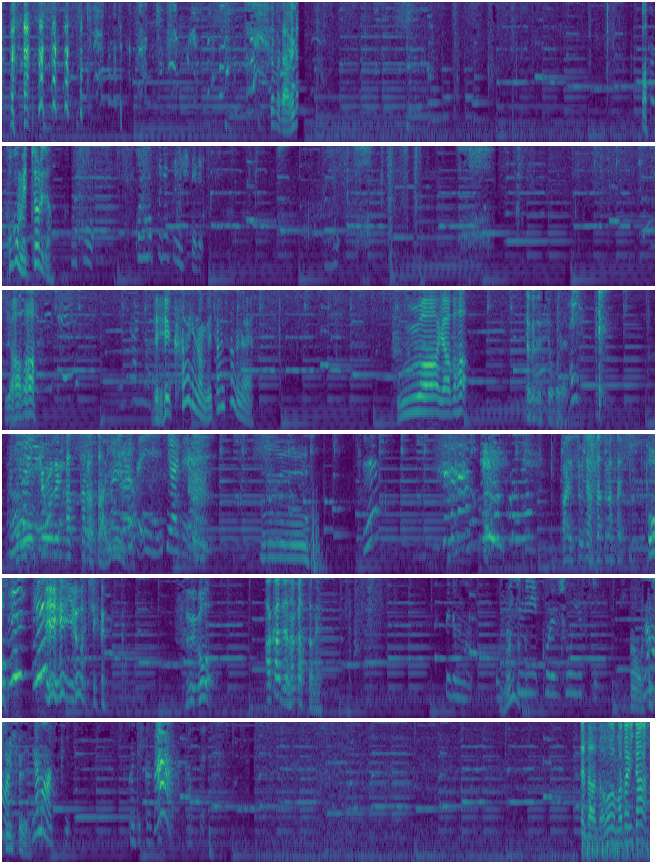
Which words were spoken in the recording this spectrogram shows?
やっぱダメだここめっちゃあるじゃん。そうこれもプニプニしてる。やば。でかいのめちゃめちゃあるね。うわやば。択ですよこれ。はい。東京で買ったらさいいちょっといい開いて。うーえ？はいしぶちゃん座ってください。おええ色が違う。すごっ。赤じゃなかったね。えでもお刺身これ醤油好きあお生は好き。生は好き。こうやって買って買って。どうぞ。おまたいた。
